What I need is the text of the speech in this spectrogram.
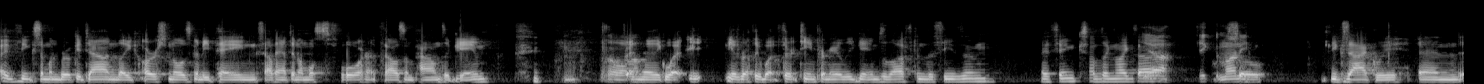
I think someone broke it down. Like Arsenal is going to be paying Southampton almost four hundred thousand pounds a game, Oh, and like what he has roughly what thirteen Premier League games left in the season, I think something like that. yeah, take the money. So, exactly, and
